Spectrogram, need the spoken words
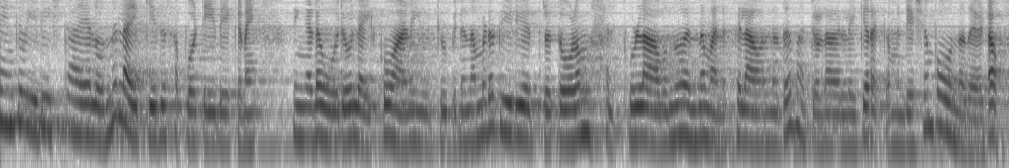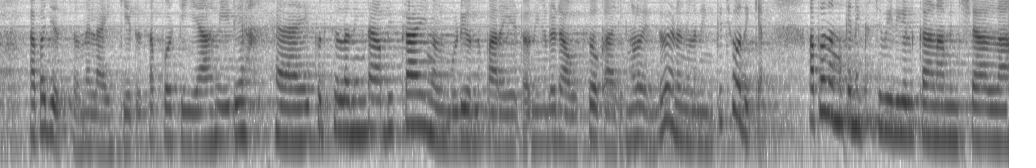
നിങ്ങൾക്ക് വീഡിയോ ഇഷ്ടമായാൽ ഒന്ന് ലൈക്ക് ചെയ്ത് സപ്പോർട്ട് ചെയ്തേക്കണേ. നിങ്ങളുടെ ഓരോ ലൈക്കുമാണ് യൂട്യൂബിന് നമ്മുടെ വീഡിയോ എത്രത്തോളം ഹെൽപ്ഫുൾ ആവുന്നു എന്ന് മനസ്സിലാവുന്നത് മറ്റുള്ളവരിലേക്ക് റെക്കമെൻഡേഷൻ പോകുന്നത് കേട്ടോ. അപ്പോൾ ജസ്റ്റ് ഒന്ന് ലൈക്ക് ചെയ്ത് സപ്പോർട്ട് ചെയ്യുക വീഡിയോയെ കുറിച്ചുള്ള നിങ്ങളുടെ അഭിപ്രായങ്ങളും കൂടി ഒന്ന് പറയട്ടോ നിങ്ങളുടെ ഡൗട്ട്സോ കാര്യങ്ങളോ എന്ത് വേണമെങ്കിലും നിങ്ങൾക്ക് ചോദിക്കാം. അപ്പോൾ നമുക്ക് നെക്സ്റ്റ് വീഡിയോയിൽ കാണാം. ഇൻഷാല്ലാ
